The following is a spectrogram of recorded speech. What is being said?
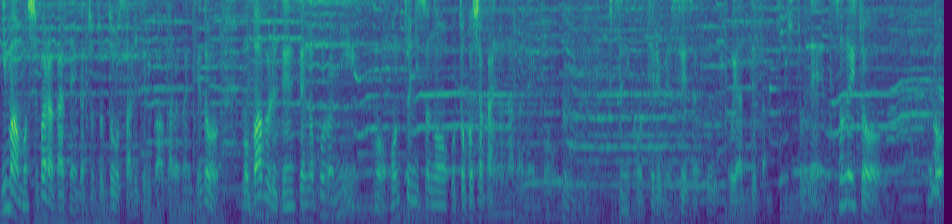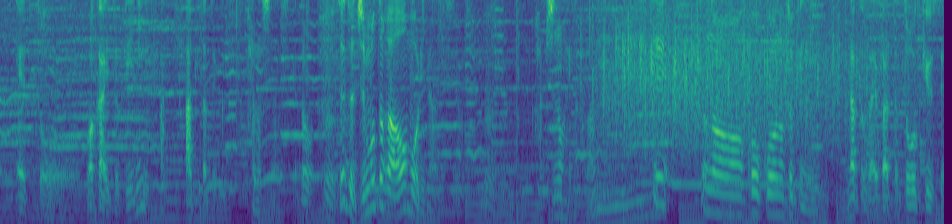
今はもうしばらく会ってないからちょっとどうされてるかわからないけどもうバブル全盛の頃にもう本当にその男社会の中でこう、普通にこうテレビの制作をやってた人でその人の、えっと、若い時にあ会ったという話なんですけど、それと地元が青森なんですよ。八戸かな。でその高校の時に仲が良かった同級生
